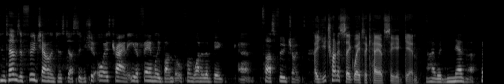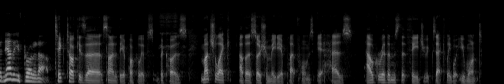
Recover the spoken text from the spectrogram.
in terms of food challenges, Justin, you should always try and eat a family bundle from one of the big um, fast food joints. Are you trying to segue to KFC again? I would never, but now that you've brought it up, TikTok is a sign of the apocalypse because, much like other social media platforms, it has algorithms that feed you exactly what you want,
